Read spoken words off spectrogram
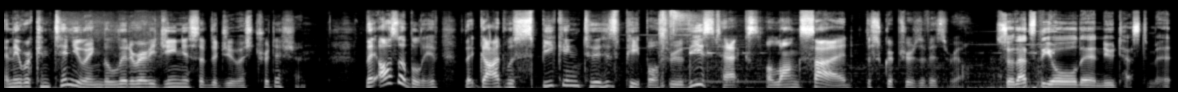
And they were continuing the literary genius of the Jewish tradition. They also believed that God was speaking to his people through these texts alongside the scriptures of Israel. So that's the Old and New Testament.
